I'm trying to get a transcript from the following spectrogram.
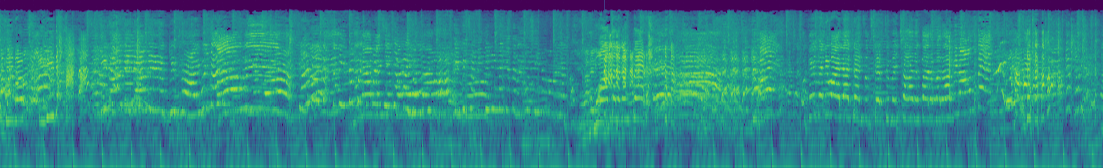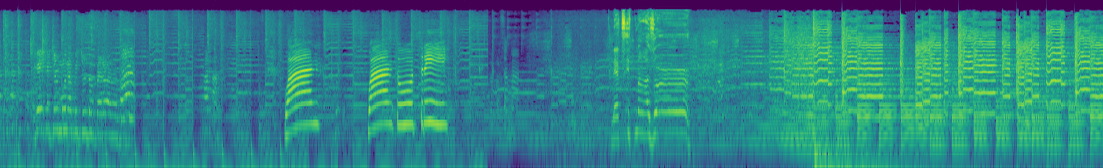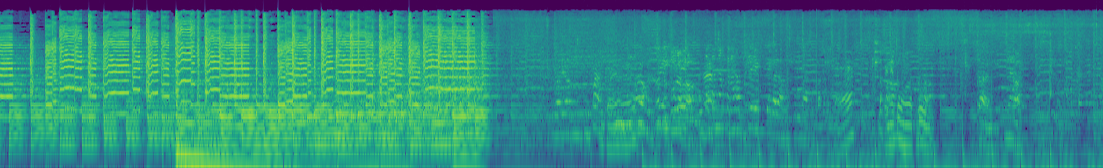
Hindi daw, hindi daw. Picture muna, picture doon, pero ano. One, one, two, three. Let's eat mga sir!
